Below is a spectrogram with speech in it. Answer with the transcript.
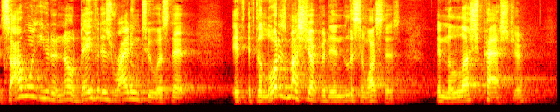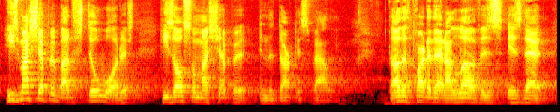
And so I want you to know David is writing to us that if, if the Lord is my shepherd, and listen, watch this, in the lush pasture, He's my shepherd by the still waters. He's also my shepherd in the darkest valley. The other part of that I love is, is that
